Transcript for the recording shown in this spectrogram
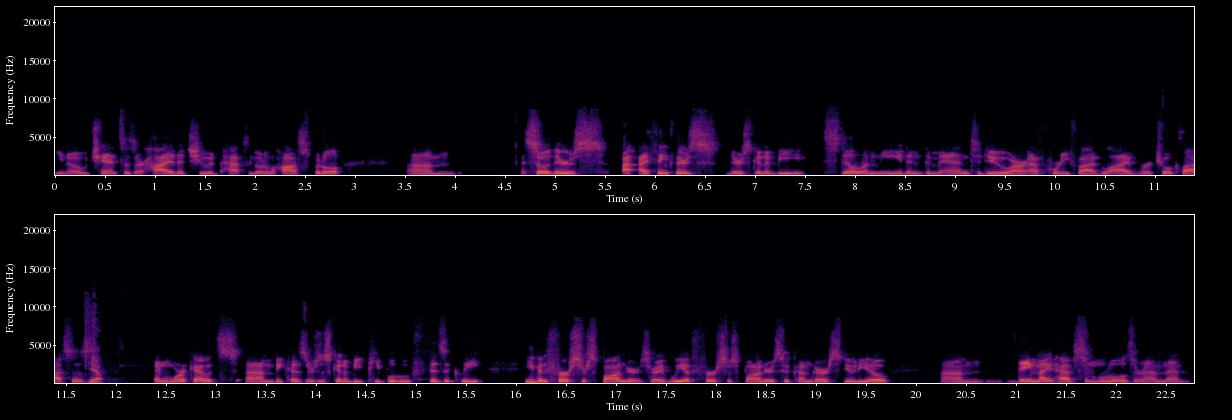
You know, chances are high that she would have to go to the hospital. Um, so there's, I, I think there's there's going to be still a need and demand to do our F45 live virtual classes yeah. and workouts um, because there's just going to be people who physically even first responders, right? We have first responders who come to our studio. Um, they might have some rules around them,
